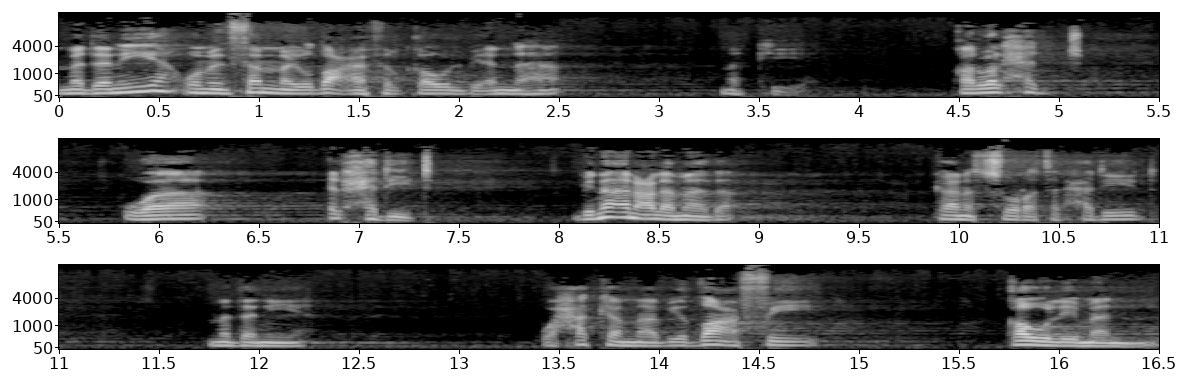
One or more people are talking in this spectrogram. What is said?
مدنية ومن ثم يضعف القول بأنها مكية. قال والحج والحديد. بناء على ماذا؟ كانت سورة الحديد مدنية. وحكم بضعف قول من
